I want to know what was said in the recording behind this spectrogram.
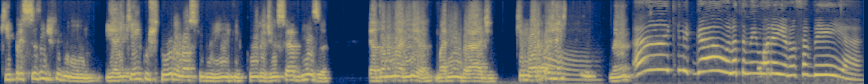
que precisam de figurino. E aí quem costura o nosso figurino, quem cuida disso é a Bisa, é a dona Maria, Maria Andrade, que mora com a gente, oh. né? Ah, que legal! Ela também mora aí, eu não sabia.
